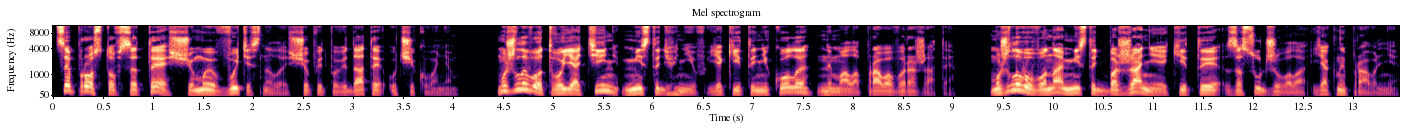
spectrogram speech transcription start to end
Це просто все те, що ми витіснили, щоб відповідати очікуванням. Можливо, твоя тінь містить гнів, який ти ніколи не мала права виражати. Можливо, вона містить бажання, які ти засуджувала як неправильні.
